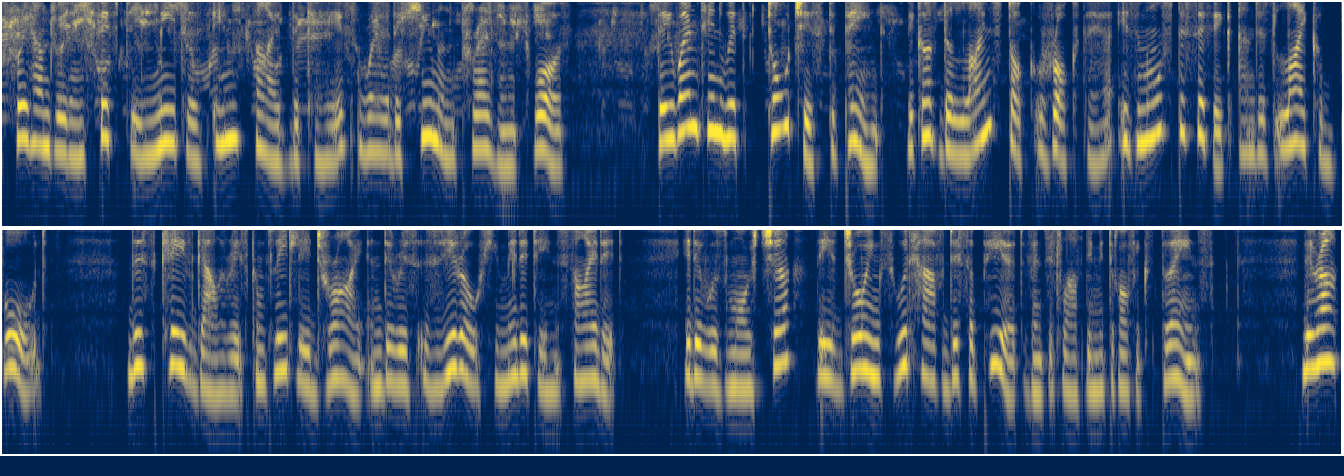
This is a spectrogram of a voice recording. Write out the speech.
350 meters inside the cave where the human presence was. They went in with torches to paint because the limestone rock there is more specific and is like a board. This cave gallery is completely dry and there is zero humidity inside it. If there was moisture, these drawings would have disappeared, Ventsislav Dimitrov explains. There are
